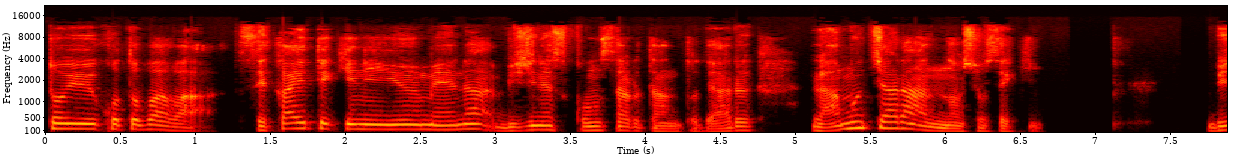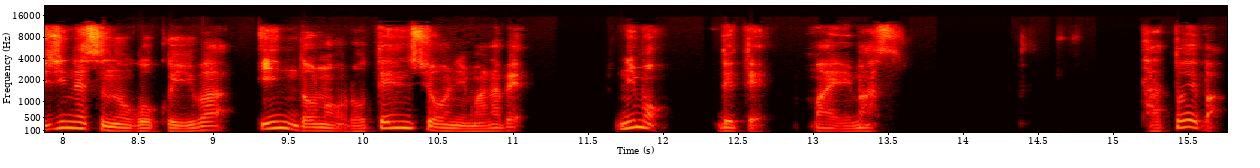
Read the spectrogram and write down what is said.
という言葉は世界的に有名なビジネスコンサルタントであるラムチャランの書籍、ビジネスの極意はインドの露天商に学べにも出てまいります。例えば、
